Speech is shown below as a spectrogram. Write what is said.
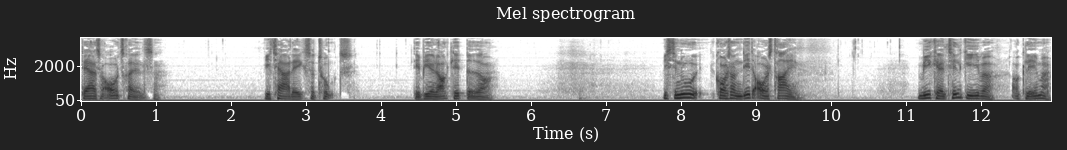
deres overtrædelser. Vi tager det ikke så tungt. Det bliver nok lidt bedre. Hvis det nu går sådan lidt over stregen, vi kan tilgive og glemme.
